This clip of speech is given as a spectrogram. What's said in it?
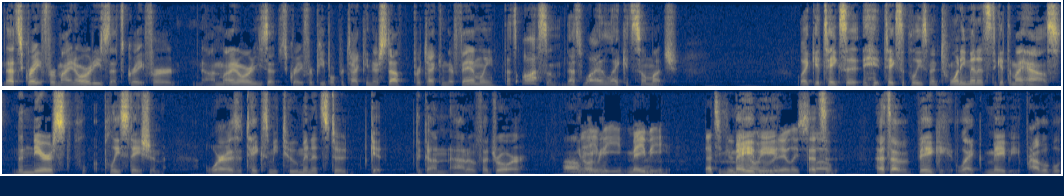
That's great for minorities. That's great for non-minorities. That's great for people protecting their stuff, protecting their family. That's awesome. That's why I like it so much. Like it takes a it takes a policeman 20 minutes to get to my house, the nearest p- police station, whereas it takes me 2 minutes to get the gun out of a drawer. Oh, you know what I maybe, maybe. That's if you're maybe going really slow. that's a, that's a big like maybe, probably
